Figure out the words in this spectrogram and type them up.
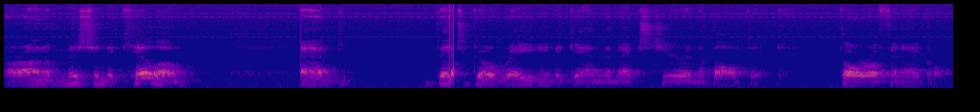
are on a mission to kill him and they to go raiding again the next year in the Baltic, Thorolf and Egil.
